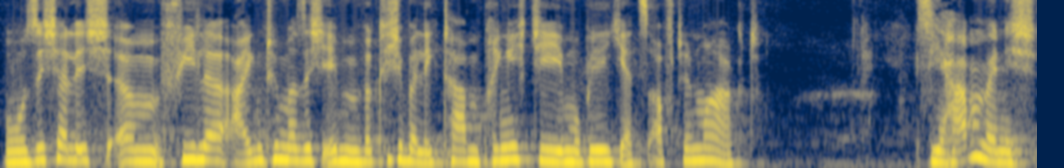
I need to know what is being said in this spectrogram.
wo sicherlich ähm, viele Eigentümer sich eben wirklich überlegt haben, bringe ich die Immobilie jetzt auf den Markt? Sie haben, wenn ich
